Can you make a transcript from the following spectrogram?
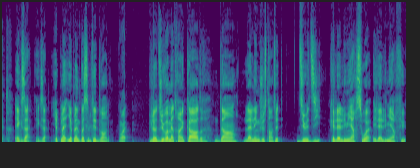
être. Exact, exact. Il y a plein, il y a plein de possibilités devant nous. Ouais. Là, Dieu va mettre un cadre dans la ligne juste ensuite. Dieu dit que la lumière soit et la lumière fut.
